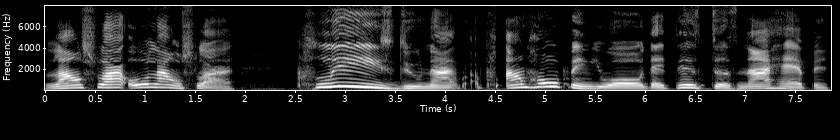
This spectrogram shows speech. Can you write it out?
Loungefly, or Loungefly. Please do not. I'm hoping you all that this does not happen.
